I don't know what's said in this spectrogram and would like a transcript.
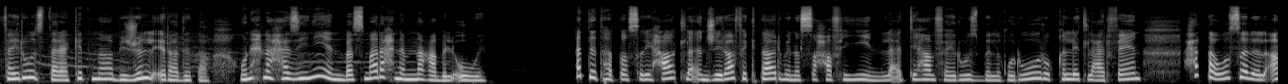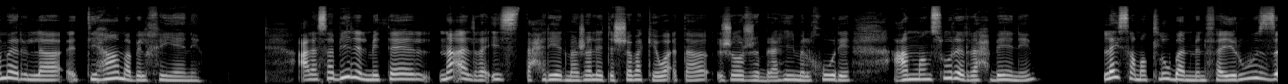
فيروز تركتنا بكل إرادتها ونحن حزينين بس ما رح نمنعها بالقوة. أدت هالتصريحات لانجراف كتار من الصحفيين لاتهام فيروز بالغرور وقلة العرفان حتى وصل الأمر لاتهامها بالخيانة. على سبيل المثال نقل رئيس تحرير مجلة الشبكة وقتها جورج إبراهيم الخوري عن منصور الرحباني ليس مطلوبا من فيروز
